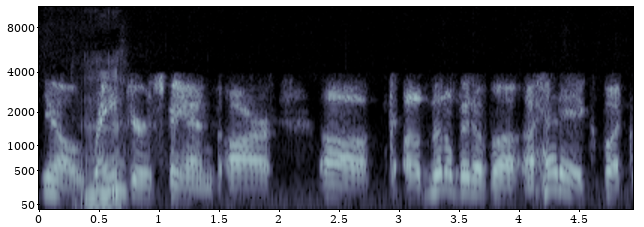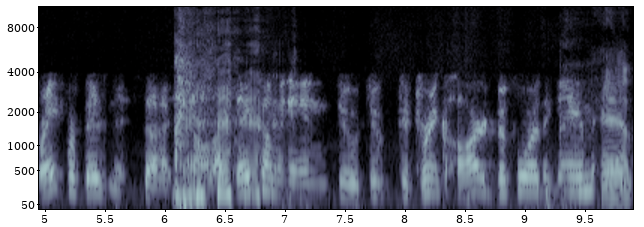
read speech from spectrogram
you know, Uh-huh. Rangers fans are uh, a little bit of a, a headache, but great for business. Uh, you know, like they're coming in to, to, to drink hard before the game and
